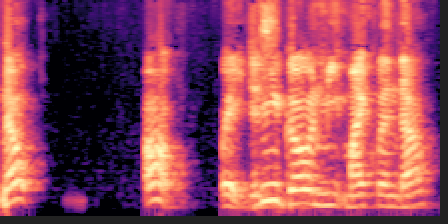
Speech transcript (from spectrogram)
Nope. Oh, wait. Didn't you go and meet Mike Lindell?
